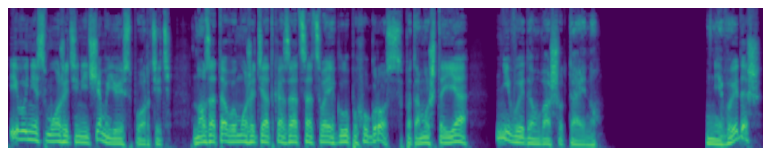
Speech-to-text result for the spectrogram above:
и вы не сможете ничем ее испортить, но зато вы можете отказаться от своих глупых угроз, потому что я не выдам вашу тайну». «Не выдашь?»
